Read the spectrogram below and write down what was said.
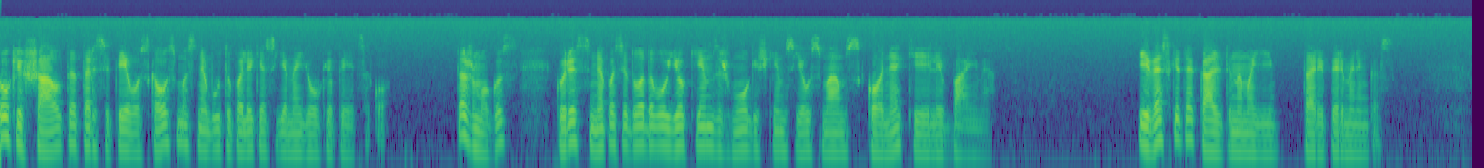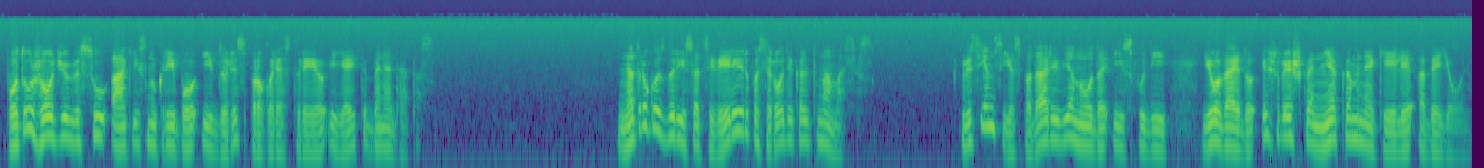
tokį šaltą, tarsi tėvo skausmas nebūtų palikęs jame jokio pėdsako. Tas žmogus, kuris nepasiduodavo jokiems žmogiškiems jausmams, ko nekėlė baimę. Įveskite kaltinamą jį, tari pirmininkas. Po tų žodžių visų akys nukrypo į duris, pro kurias turėjo įeiti Benedetas. Netrukus durys atsivėrė ir pasirodė kaltinamasis. Visiems jis padarė vienodą įspūdį, jo veido išraiška niekam nekėlė abejonių.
